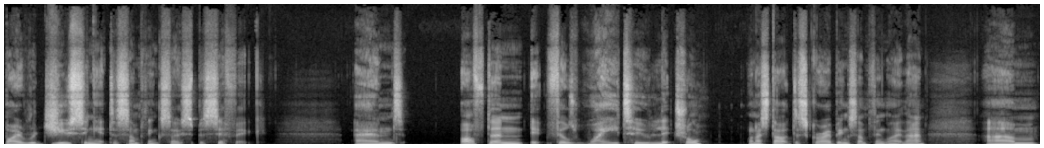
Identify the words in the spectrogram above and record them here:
by reducing it to something so specific. And often it feels way too literal when I start describing something like that. Um,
